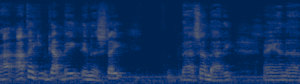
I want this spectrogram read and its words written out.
I, I think he got beat in the state by somebody, and. Uh,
